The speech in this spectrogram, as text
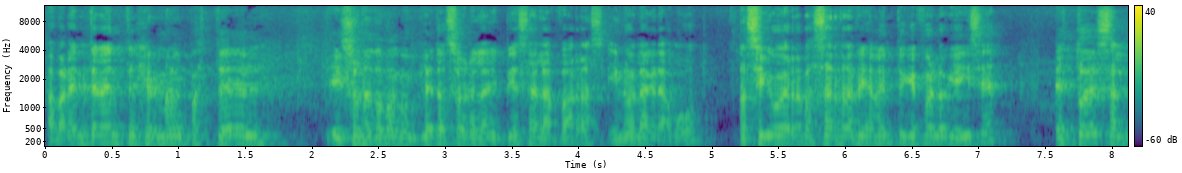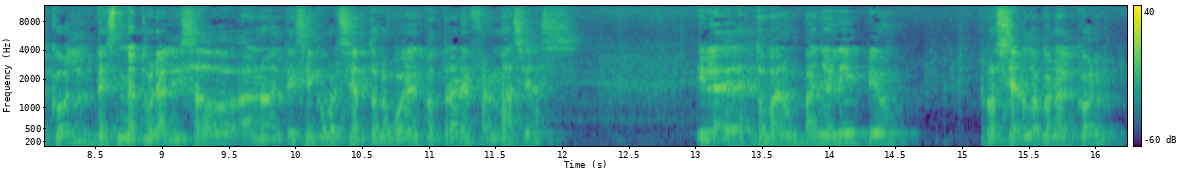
Aparentemente Germán el Pastel hizo una toma completa sobre la limpieza de las barras y no la grabó. Así que voy a repasar rápidamente qué fue lo que hice. Esto es alcohol desnaturalizado al 95%, lo pueden encontrar en farmacias. Y la idea es tomar un paño limpio, rociarlo con alcohol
